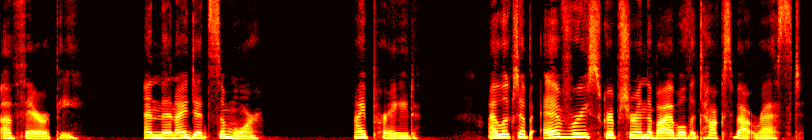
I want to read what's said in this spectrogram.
of therapy. And then I did some more. I prayed. I looked up every scripture in the Bible that talks about rest.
